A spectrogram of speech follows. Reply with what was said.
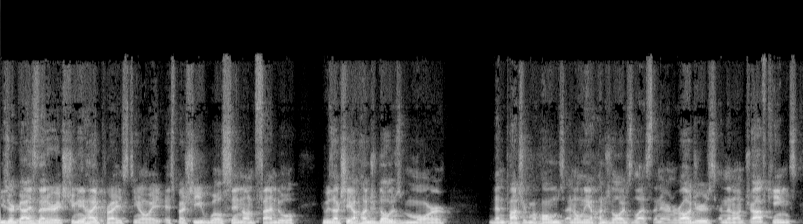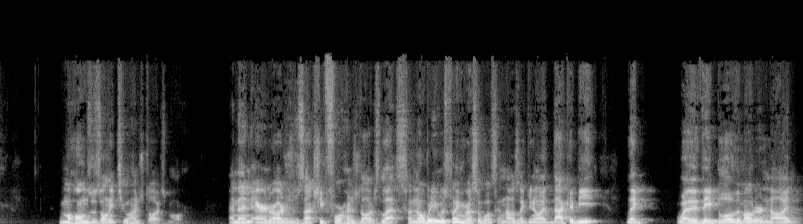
These are guys that are extremely high priced. You know, especially Wilson on FanDuel. He was actually hundred dollars more than Patrick Mahomes, and only hundred dollars less than Aaron Rodgers. And then on DraftKings, Mahomes was only two hundred dollars more. And then Aaron Rodgers was actually four hundred dollars less. So nobody was playing Russell Wilson. I was like, you know what, that could be like whether they blow them out or not,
